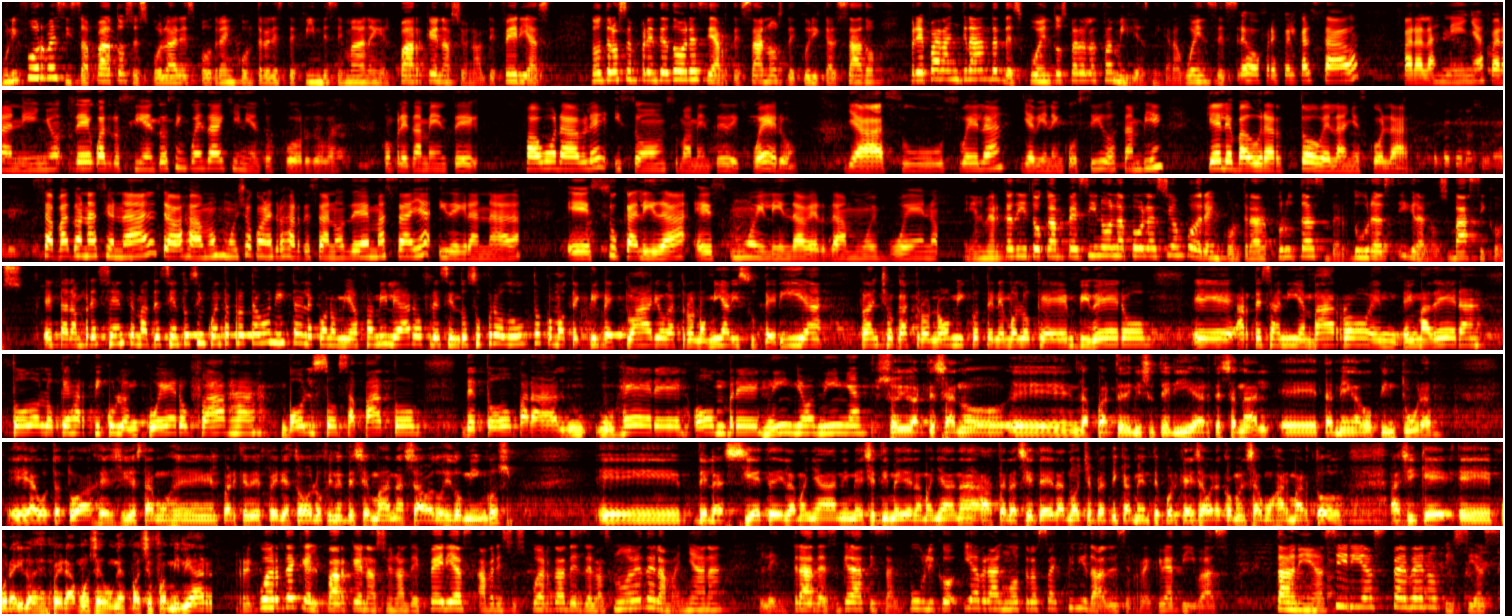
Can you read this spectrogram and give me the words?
Uniformes y zapatos escolares podrá encontrar este fin de semana en el Parque Nacional de Ferias, donde los emprendedores y artesanos de Curi Calzado preparan grandes descuentos para las familias nicaragüenses. Les ofrezco el calzado para las niñas, para niños, de 450 a 500 córdobas, completamente favorables y son sumamente de cuero. Ya su suela ya vienen cosidos también, que les va a durar todo el año escolar. Zapato nacional. ¿eh? Zapato nacional, trabajamos mucho con nuestros artesanos de Masaya y de Granada. Eh, su calidad es muy linda, ¿verdad? Muy bueno. En el mercadito campesino la población podrá encontrar frutas, verduras y granos básicos. Estarán presentes más de 150 protagonistas de la economía familiar ofreciendo su producto como textil vestuario, gastronomía, bisutería, rancho gastronómico, tenemos lo que es vivero, eh, artesanía en barro, en, madera, todo lo que es artículo en cuero, faja, bolsos, zapatos, de todo para mujeres, hombres, niños, niñas. Soy artesano eh, en la parte de bisutería artesanal, eh, también hago pintura. hago tatuajes y estamos en el parque de ferias todos los fines de semana, sábados y domingos. Eh, de las 7 de la mañana y media, 7 y media de la mañana hasta las 7 de la noche prácticamente, porque a esa hora comenzamos a armar todo. Así que eh, por ahí los esperamos, es un espacio familiar. Recuerde que el Parque Nacional de Ferias abre sus puertas desde las 9 de la mañana, la entrada es gratis al público y habrán otras actividades recreativas. Tania Sirias, TV Noticias.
